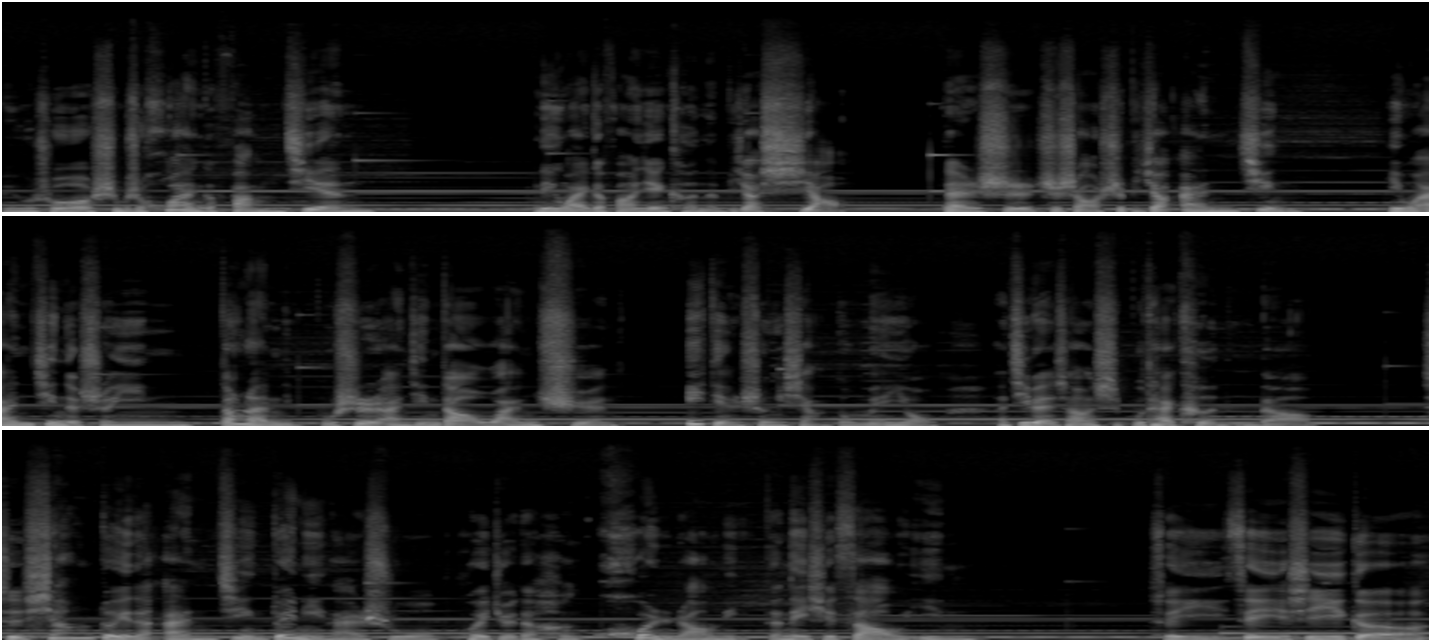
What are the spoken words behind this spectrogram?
比如说，是不是换个房间？另外一个房间可能比较小，但是至少是比较安静。因为安静的声音，当然你不是安静到完全一点声响都没有，那基本上是不太可能的哦。是相对的安静，对你来说不会觉得很困扰你的那些噪音，所以这也是一个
